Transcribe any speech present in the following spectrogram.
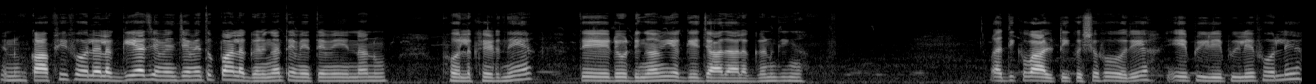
ਇਹਨੂੰ ਕਾਫੀ ਫੁੱਲ ਲੱਗੇ ਆ, ਜਿਵੇਂ ਜਿਵੇਂ ਧੁੱਪਾਂ ਲੱਗਣਗੀਆਂ ਤਿਵੇਂ ਤਿਵੇਂ ਇਹਨਾਂ ਨੂੰ ਫੁੱਲ ਖਿੜਨੇ ਆ ਤੇ ਡੋਡੀਆਂ ਵੀ ਅੱਗੇ ਜ਼ਿਆਦਾ ਲੱਗਣਗੀਆਂ। ਇਹਦੀ ਕੁਆਲਿਟੀ ਕੁਛ ਹੋਰ ਆ, ਇਹ ਪੀਲੇ ਪੀਲੇ ਫੁੱਲ ਆ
